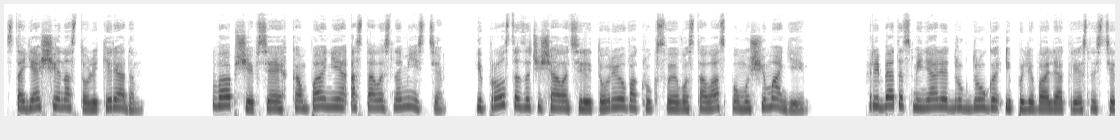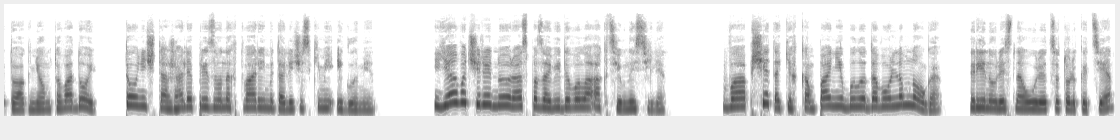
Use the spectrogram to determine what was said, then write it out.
стоящая на столике рядом. Вообще вся их компания осталась на месте и просто зачищала территорию вокруг своего стола с помощью магии. Ребята сменяли друг друга и поливали окрестности то огнем, то водой, то уничтожали призванных тварей металлическими иглами. Я в очередной раз позавидовала активной силе. Вообще таких компаний было довольно много. Ринулись на улицу только те,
